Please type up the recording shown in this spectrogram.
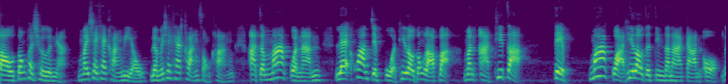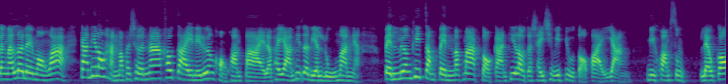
เราต้องเผชิญเนี่ยไม่ใช่แค่ครั้งเดียว และไม่ใช่แค่ครั้งสองครั้ง อาจจะมากกว่านั้น และความเจ็บปวดที่เราต้องรับอะ่ะมันอาจที่จะเจ็บมากกว่าที่เราจะจินตนาการออก ดังนั้นเลยเลยมองว่าการที่เราหันมาเผชิญหน้าเข้าใจในเรื่องของความตาย แล้วพยายามที่จะเรียนรู้มันเนี่ยเป็นเรื่องที่จำเป็นมาก ๆ ต่อการที่เราจะใช้ชีวิตอยู่ต่อไปอย่างมีความสุข แล้วก็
